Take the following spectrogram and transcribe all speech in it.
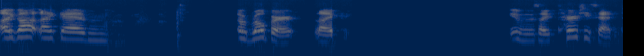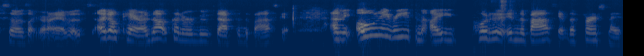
I got like um a rubber like it was like 30 cent so i was like all right I, don't care i'm not going to remove that from the basket and the only reason i put it in the basket in the first place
